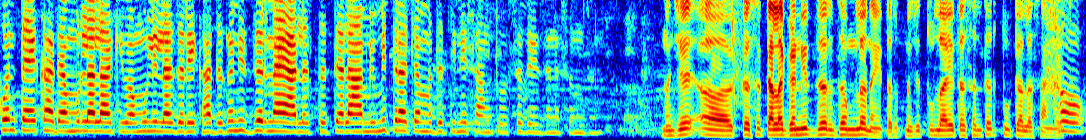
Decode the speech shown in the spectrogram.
कोणत्या एखाद्या मुलाला किंवा मुलीला जर एखादं गणित जर नाही आलं तर त्याला आम्ही मित्राच्या मदतीने सांगतो सगळेजण समजून. म्हणजे कसं त्याला गणित जर जमलं नाही तर म्हणजे तुला येत असेल तर तू त्याला सांगायचं. हो.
